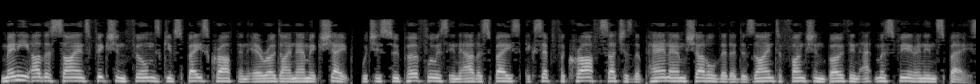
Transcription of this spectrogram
Many other science fiction films give spacecraft an aerodynamic shape, which is superfluous in outer space except for craft such as the Pan Am shuttle that are designed to function both in atmosphere and in space.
